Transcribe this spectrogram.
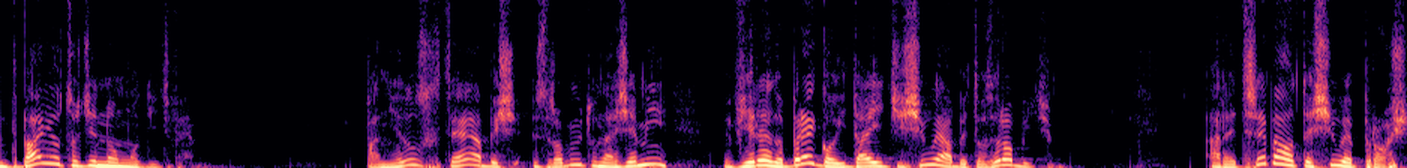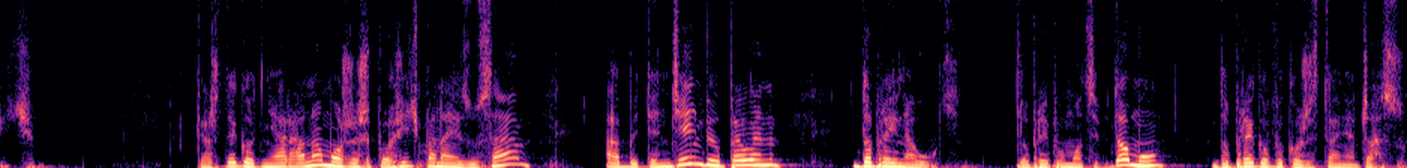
dbaj o codzienną modlitwę. Pan Jezus chce, abyś zrobił tu na ziemi wiele dobrego i daje ci siłę, aby to zrobić. Ale trzeba o tę siłę prosić. Każdego dnia rano możesz prosić Pana Jezusa, aby ten dzień był pełen dobrej nauki, dobrej pomocy w domu, dobrego wykorzystania czasu.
